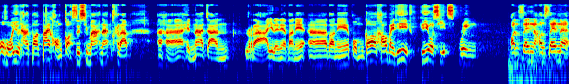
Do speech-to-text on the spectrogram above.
โอ้โห อยู่ทางตอนใต้ของเกาะซึชิมะนะครับอ่าฮะเห็นหน้าอาจารย์หราอยู่เลยเนี่ยตอนนี้อ่าตอนนี้ผมก็เข้าไปที่ฮิโยชิสปริงออนเซ็นนะออนเซ็นน่ะ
